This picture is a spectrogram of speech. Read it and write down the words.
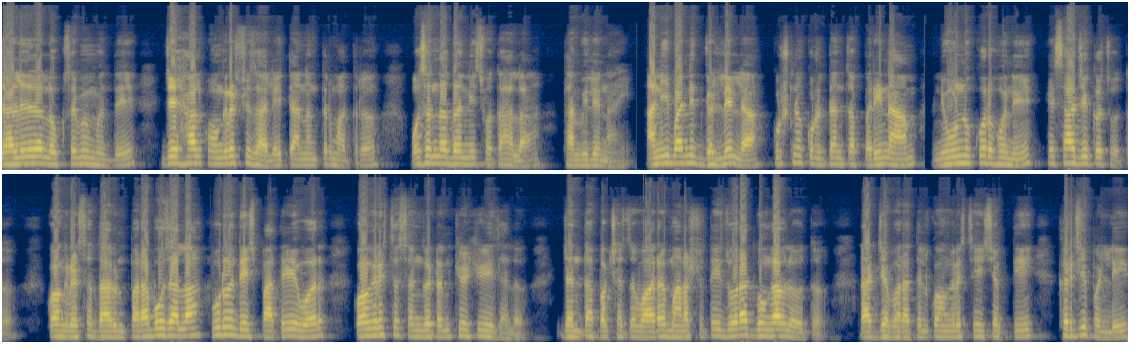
झालेल्या लोकसभेमध्ये जे हाल काँग्रेसचे झाले त्यानंतर मात्र वसंतदादांनी स्वतःला थांबिले नाही. आणीबाणीत घडलेल्या कृष्ण कृत्यांचा परिणाम निवडणुकीवर होणे हे साहजिकच होतं. काँग्रेसचा दारुण पराभव झाला पूर्ण देश पातळीवर काँग्रेसचं संघटन खिळखिळी झालं. जनता पक्षाचं वारं महाराष्ट्रातही जोरात घोंगावलं होतं. राज्यभरातील काँग्रेसची ही शक्ती खर्ची पडली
